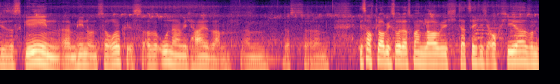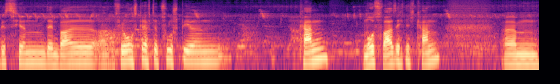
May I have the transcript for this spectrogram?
dieses Gehen ähm, hin und zurück ist also unheimlich heilsam. Ähm, das ähm, ist auch, glaube ich, so, dass man, glaube ich, tatsächlich auch hier so ein bisschen den Ball äh, Führungskräfte zuspielen kann, muss, weiß ich nicht, kann. Ähm,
